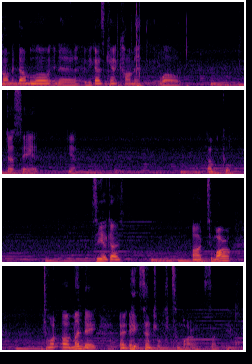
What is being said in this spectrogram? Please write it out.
comment down below, and then if you guys can't comment, well, just say it. Yeah, that would be cool. See you guys on tomorrow, tomorrow on Monday at eight central. Tomorrow, Sunday.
